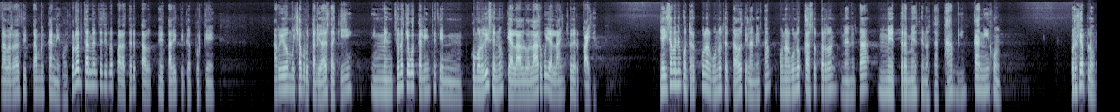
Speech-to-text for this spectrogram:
la verdad sí está muy canijo. Solamente sirve para hacer estadística porque ha habido muchas brutalidades aquí. Y menciona que caliente y como lo dice, ¿no? Que a, lo largo y al ancho del país. Y ahí se van a encontrar con algunos estados y la neta, con algunos casos, perdón, y la neta me tremece, no está bien canijo. Por ejemplo,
